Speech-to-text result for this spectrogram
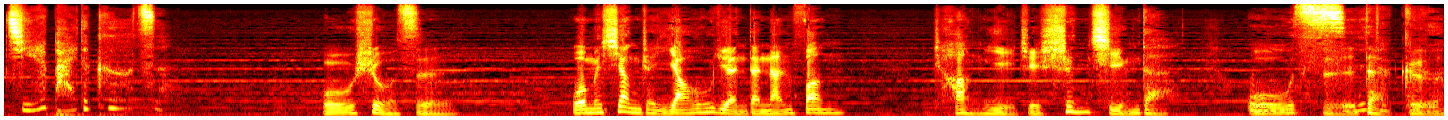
洁白的鸽子，无数次，我们向着遥远的南方，唱一支深情的、无词的歌。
